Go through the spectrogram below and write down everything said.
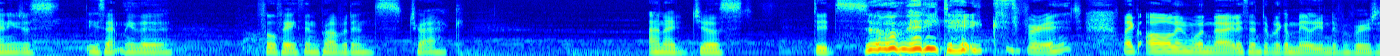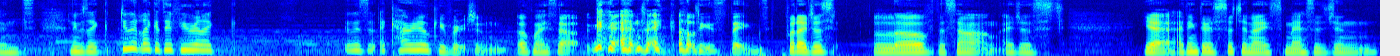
then he just he sent me the Full Faith in Providence track. And I just did so many takes for it. Like all in one night. I sent him like a million different versions. And he was like, do it like as if you were like it was a karaoke version of my song and like all these things. But I just love the song. I just yeah, I think there's such a nice message in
